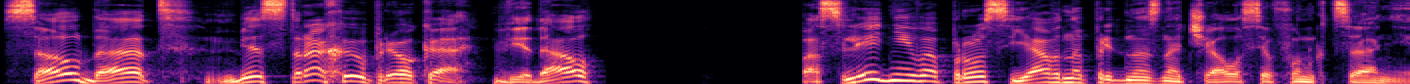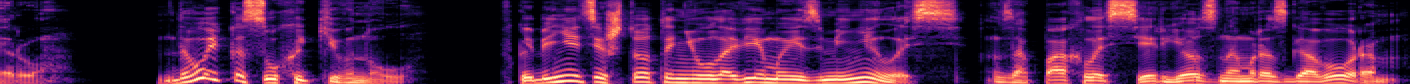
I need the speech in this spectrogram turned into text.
«Солдат, без страха и упрека, видал?» Последний вопрос явно предназначался функционеру. Двойка сухо кивнул. В кабинете что-то неуловимо изменилось, запахло серьезным разговором.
